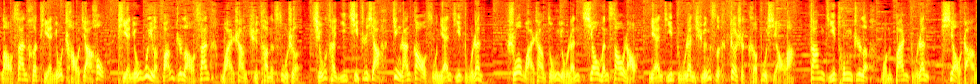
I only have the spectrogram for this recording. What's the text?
老三和铁牛吵架后，铁牛为了防止老三晚上去他们宿舍，求他一气之下，竟然告诉年级主任，说晚上总有人敲门骚扰。年级主任寻思这事可不小啊，当即通知了我们班主任、校长，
